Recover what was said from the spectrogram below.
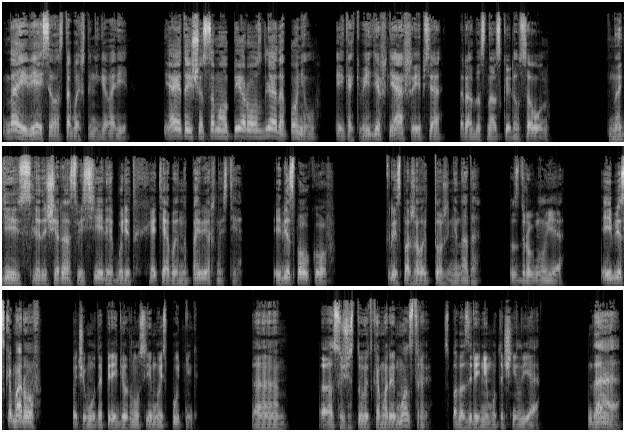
Да и весело с тобой, что не говори. Я это еще с самого первого взгляда понял, и, как видишь, не ошибся», — радостно оскалился он. «Надеюсь, в следующий раз веселье будет хотя бы на поверхности. И без пауков. Крыс, пожалуй, тоже не надо», — вздрогнул я. «И без комаров», — почему-то передернулся и мой спутник. «А, а существуют комары-монстры?» — с подозрением уточнил я. «Да»,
